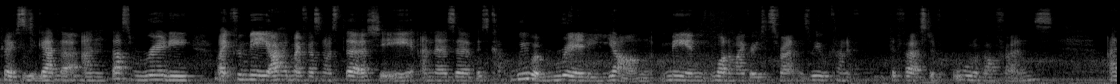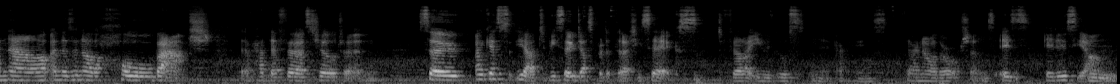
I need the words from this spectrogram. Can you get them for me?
close together, and that's really like for me. I had my first when I was 30, and there's a there's, cou- we were really young. Me and one of my greatest friends, we were kind of the first of all of our friends, and now and there's another whole batch that have had their first children. So I guess yeah, to be so desperate at 36 to feel like you exhaust, you know, everything's there are no other options is it is young.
